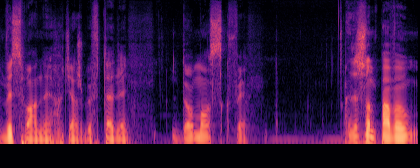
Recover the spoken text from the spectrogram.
wysłany chociażby wtedy do Moskwy. Zresztą Paweł,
